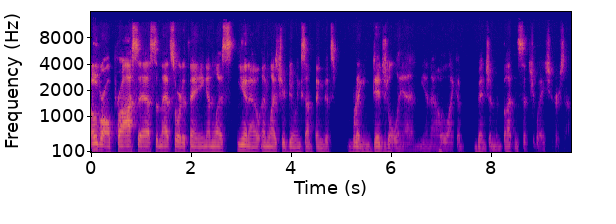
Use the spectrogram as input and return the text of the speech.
overall process and that sort of thing, unless, you know, unless you're doing something that's bringing digital in, you know, like a Benjamin Button situation or something.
